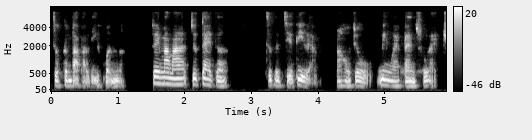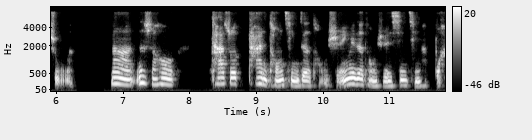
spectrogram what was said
就跟爸爸离婚了，所以妈妈就带着这个姐弟俩，然后就另外搬出来住了。那那时候他说他很同情这个同学，因为这个同学心情很不好。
